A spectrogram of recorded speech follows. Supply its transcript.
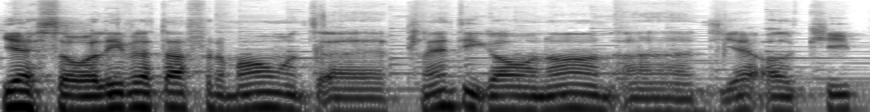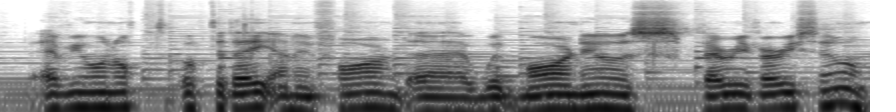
yeah, so I'll leave it at that for the moment. Uh, plenty going on, and yeah, I'll keep everyone up to, up to date and informed uh, with more news very very soon.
